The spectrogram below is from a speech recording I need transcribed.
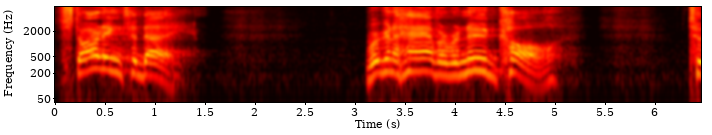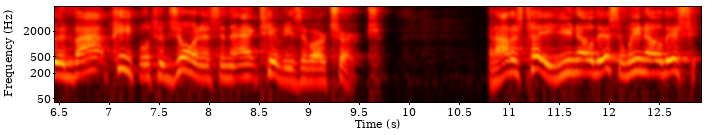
Starting today, we're going to have a renewed call to invite people to join us in the activities of our church. And I'll just tell you, you know this and we know this.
